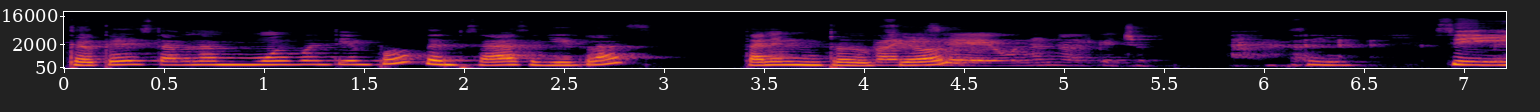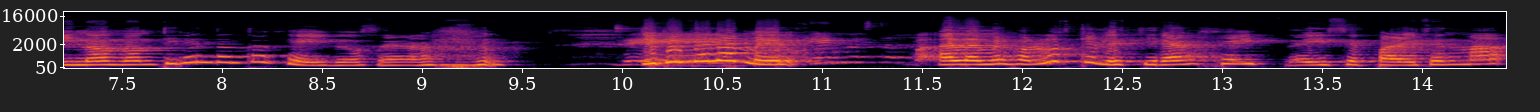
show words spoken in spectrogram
Creo que están a muy buen tiempo de empezar a seguirlas. Están en Para que introducción. se unan al ketchup. Sí. Sí, y no, no tienen tanto hate, o sea. Sí, Yo creo que la me- ¿por qué no A lo mejor los que les tiran hate y se parecen más,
